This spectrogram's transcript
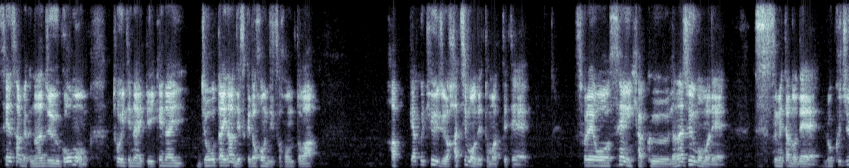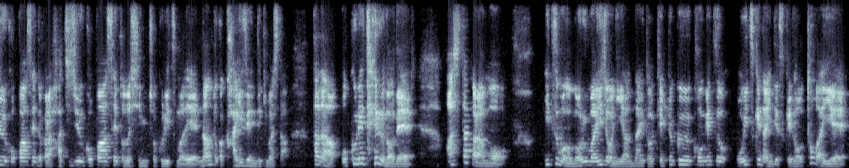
1375問解いてないといけない状態なんですけど、本日本当は。898問で止まってて、それを1170問まで進めたので、65%から85%の進捗率までなんとか改善できました。ただ、遅れてるので、明日からもう、いつものノルマ以上にやんないと結局今月追いつけないんですけど、とはいえ、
